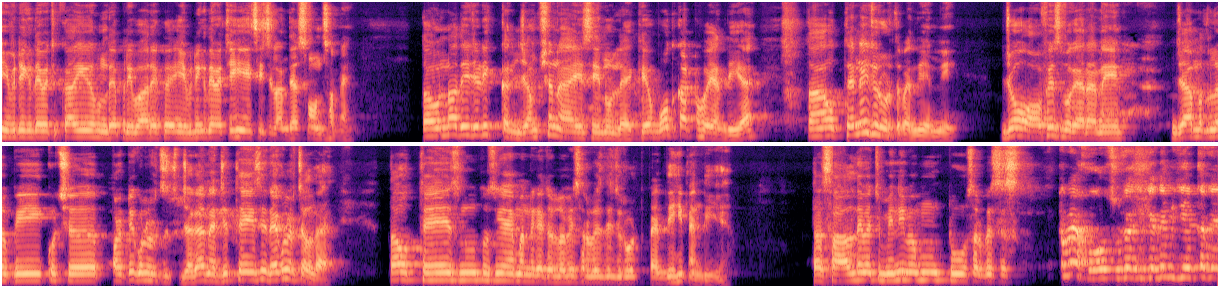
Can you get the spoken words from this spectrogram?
ਈਵਨਿੰਗ ਦੇ ਵਿੱਚ ਕਈ ਹੁੰਦੇ ਪਰਿਵਾਰਕ ਈਵਨਿੰਗ ਦੇ ਵਿੱਚ ਹੀ ਏਸੀ ਚਲਾਉਂਦੇ ਆ ਸੌਣ ਸਮੇਂ। ਤਾਂ ਉਹਨਾਂ ਦੀ ਜਿਹੜੀ ਕੰਜੰਪਸ਼ਨ ਹੈ ਏਸੀ ਨੂੰ ਲੈ ਕੇ ਉਹ ਬਹੁਤ ਘੱਟ ਹੋ ਜਾਂਦੀ ਹੈ। ਤਾਂ ਉੱਥੇ ਨਹੀਂ ਜ਼ਰੂਰਤ ਪੈਂਦੀ ਇੰਨੀ। ਜੋ ਆਫਿਸ ਵਗੈਰਾ ਨੇ, ਜਾਂ ਮਤਲਬ ਕਿ ਕੁਝ ਪਾਰਟਿਕੂਲਰ ਜਗ੍ਹਾ ਨੇ ਜਿੱਥੇ ਏਸੀ ਰੈਗੂਲਰ ਚੱਲਦਾ ਹੈ, ਤਾਂ ਉੱਥੇ ਇਸ ਨੂੰ ਤੁਸੀਂ ਇਹ ਮੰਨ ਕੇ ਚੱਲੋ ਵੀ ਸਰਵਿਸ ਦੀ ਜ਼ਰੂਰਤ ਪੈਂਦੀ ਹੀ ਪੈਂਦੀ ਹੈ। ਤਾਂ ਸਾਲ ਦੇ ਵਿੱਚ ਮਿਨੀਮਮ 2 ਸਰਵਿਸਿਸ ਕਿ ਮੈਂ ਹੋਰ ਸੁਣਿਆ ਸੀ ਕਹਿੰਦੇ ਵੀ ਜੇ ਕਦੇ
